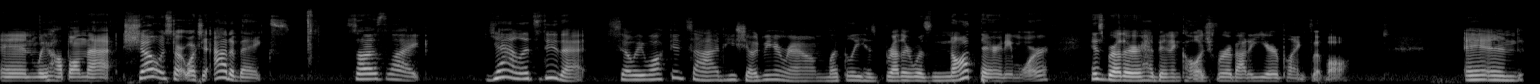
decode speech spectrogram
And we hop on that show and start watching Outer Banks. So I was like, yeah, let's do that. So we walked inside. He showed me around. Luckily, his brother was not there anymore. His brother had been in college for about a year playing football. And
